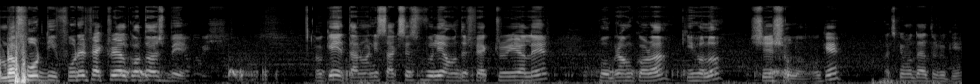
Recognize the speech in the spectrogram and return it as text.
আমরা ফোর দিই ফোরের ফ্যাক্টোরিয়াল কত আসবে? ওকে তার মানে সাকসেসফুলি আমাদের ফ্যাক্টোরিয়ালের প্রোগ্রাম করা কি হলো? শেষ হলো ওকে আজকের মতো এতটুকুই।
